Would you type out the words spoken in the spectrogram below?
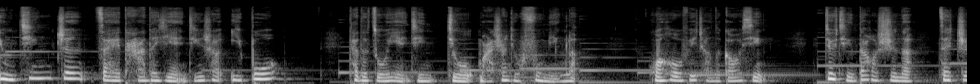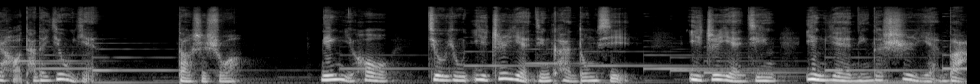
用金针在她的眼睛上一拨，她的左眼睛就马上就复明了。皇后非常的高兴，就请道士呢再治好她的右眼。道士说：“您以后就用一只眼睛看东西，一只眼睛应验您的誓言吧。”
